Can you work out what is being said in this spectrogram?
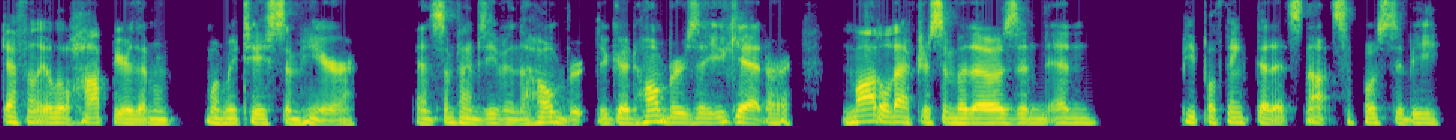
definitely a little hoppier than when we taste them here. And sometimes even the home the good homebrews that you get are modeled after some of those, and and people think that it's not supposed to be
